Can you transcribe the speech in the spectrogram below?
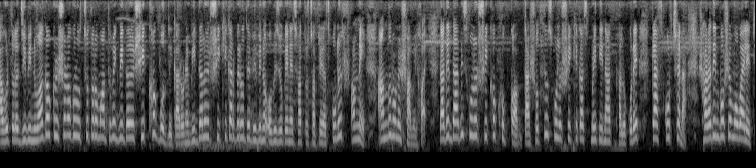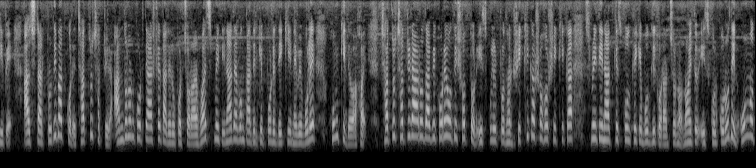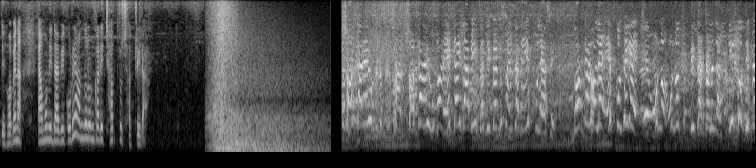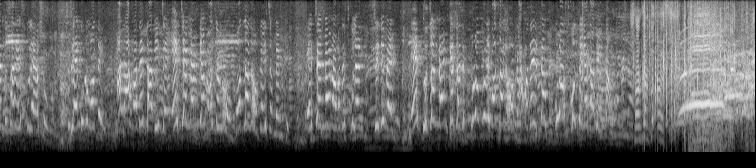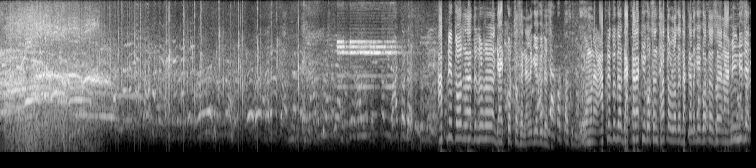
Agartala GB Noagaon Krishnanagar উচ্চতর মাধ্যমিক বিদ্যালয়ের শিক্ষক বদলি কারণে বিদ্যালয়ের শিক্ষিকার বিরুদ্ধে বিভিন্ন অভিযোগ এনে ছাত্রছাত্রীরা স্কুলের সামনে আন্দোলনে সামিল হয়। তাদের দাবি স্কুলের শিক্ষক খুব কম। তা সত্ত্বেও স্কুলের শিক্ষিকা স্মৃতিনাথ ভালো করে ক্লাস করছে না। সারাদিন বসে মোবাইলে টিপে। আজ তার প্রতিবাদ করে ছাত্রছাত্রীরা আন্দোলন করতে আসলে তাদের উপর চড়ার হয় স্মৃতিনাথ এবং তাদেরকে পড়ে দেখিয়ে নেবে বলে হুমকি দেওয়া হয়। ছাত্রছাত্রীরা আরও দাবি করে অতি সত্বর স্কুলের প্রধান শিক্ষিকা সহ শিক্ষিকা স্মৃতিনাথকে স্কুল থেকে বদলি করার জন্য। নয়তো এই স্কুল কোনোদিন উন্নতি হবে না। এমনই দাবি করে আন্দোলনকারী ছাত্রছাত্রীরা। সরকার তো আপনি তো গাইড করতেছেন এলাকা মানে আপনি তো ধাক্কা ধাক্কি করছেন ছাত্র ধাক্কা ধাক্কি করতেছেন আমি নিজে।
